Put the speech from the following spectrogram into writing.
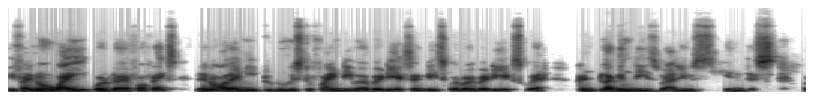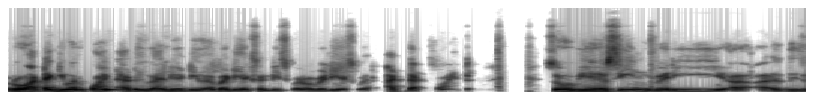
if I know y equal to f of x, then all I need to do is to find dy by dx and d square y by dx square and plug in these values in this. Rho at a given point, I have to evaluate dy by dx and d square y by dx square at that point. So we have seen very uh, uh, these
